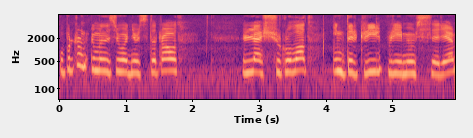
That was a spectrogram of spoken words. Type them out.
По причомки в мене сьогодні ось така от лящ шоколад Інтертріль преміум серія.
